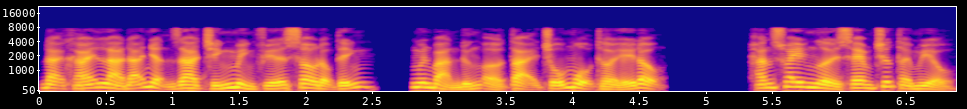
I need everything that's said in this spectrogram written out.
Đại khái là đã nhận ra chính mình phía sau động tĩnh, nguyên bản đứng ở tại chỗ mộ thời hế động. Hắn xoay người xem trước thời miểu,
